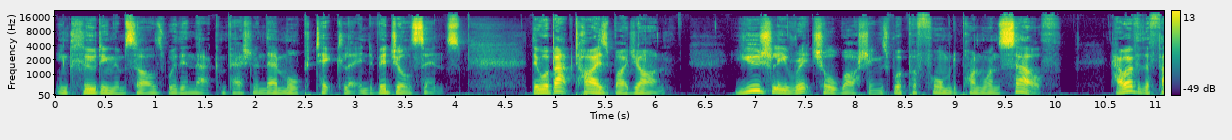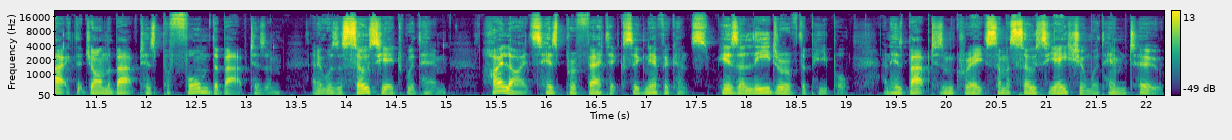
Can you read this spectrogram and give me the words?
including themselves within that confession and their more particular individual sins. They were baptized by John. Usually, ritual washings were performed upon oneself. However, the fact that John the Baptist performed the baptism and it was associated with him highlights his prophetic significance. He is a leader of the people, and his baptism creates some association with him too.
